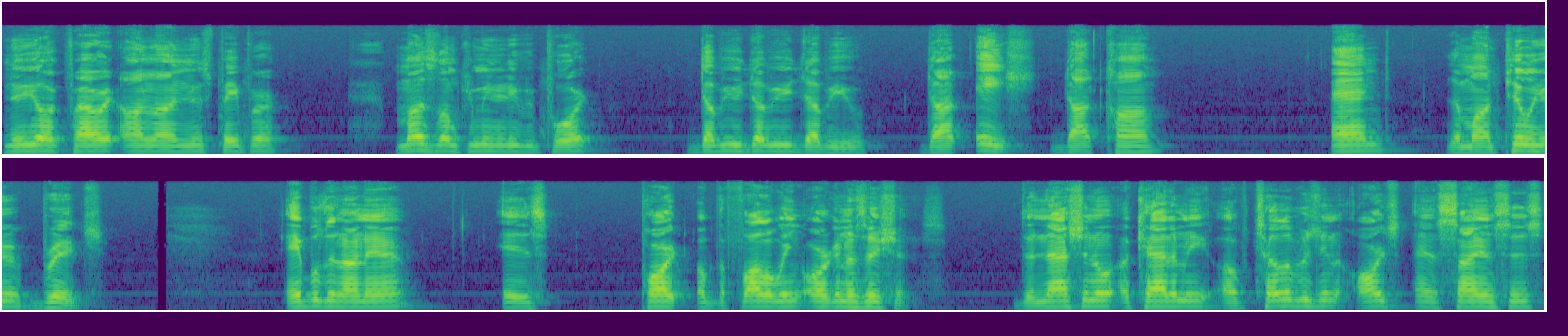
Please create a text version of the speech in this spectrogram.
New York Pirate online newspaper, Muslim Community Report, www.aish.com, and the Montpelier Bridge. Ableton On Air is part of the following organizations the National Academy of Television Arts and Sciences,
